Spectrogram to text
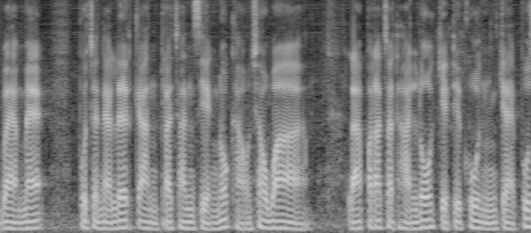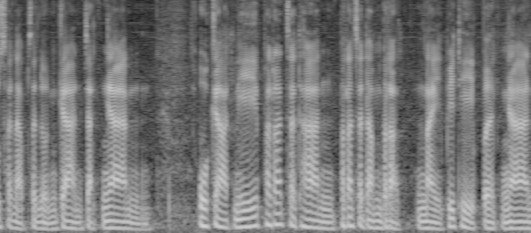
แวร์แมะ ผู้ชนะเลิศการประชันเสียงนกเขาชาวา และพระราชทานโล่เกียรติคุณแก่ผู้สนับสนุนการจัดงาน โอกาสนี้พระราชทานพระราชดำรัสในพิธีเปิดงาน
